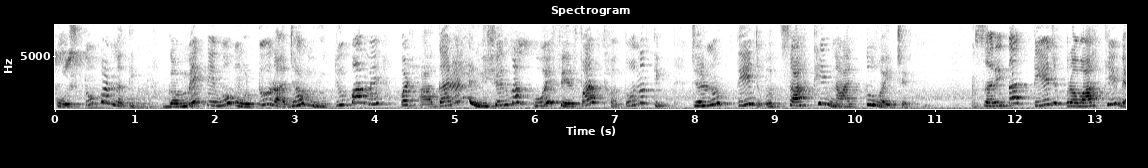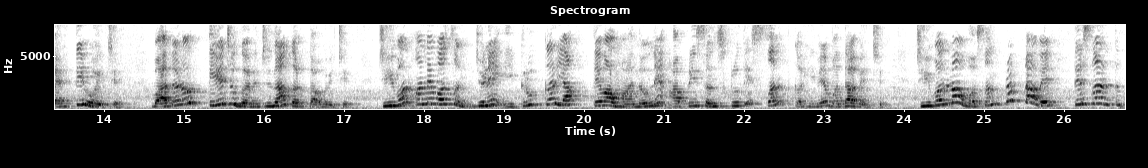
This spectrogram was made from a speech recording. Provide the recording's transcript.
પોષતો પણ નથી. ગમે તેવો મોટો રાજા મૃત્યુ પામે, પણ આ કારણે નિસર્ગમાં કોઈ ફેરફાર થતો નથી. ઝરણું તેજ ઉત્સાહથી નાચતું હોય છે. સરિતા તેજ પ્રવાહથી વહેતી હોય છે. વાદળો તેજ ગર્જના કરતા હોય છે. જીવન અને વસંત જેણે એકરૂપ કર્યા તેવા માનવને આપણી સંસ્કૃતિ સંત કહીને વધાવે છે. જીવનમાં વસંત પ્રગટાવે તે સંત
